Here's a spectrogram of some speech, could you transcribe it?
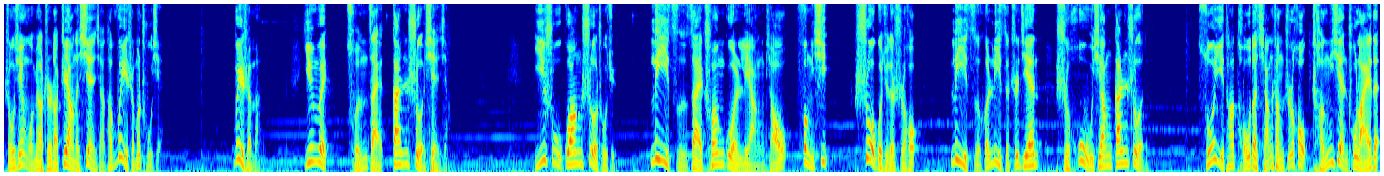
首先我们要知道这样的现象它为什么出现？为什么？因为存在干涉现象。一束光射出去，粒子在穿过两条缝隙射过去的时候。粒子和粒子之间是互相干涉的，所以它投到墙上之后呈现出来的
